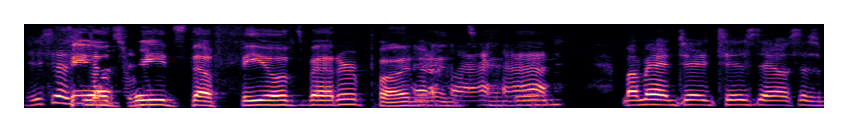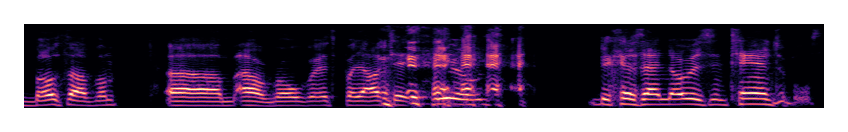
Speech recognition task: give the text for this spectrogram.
he says Fields reads the fields better. Pun intended. My man Jay Tisdale says both of them. Um, I'll roll with, but I'll take Fields because I know his intangibles.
